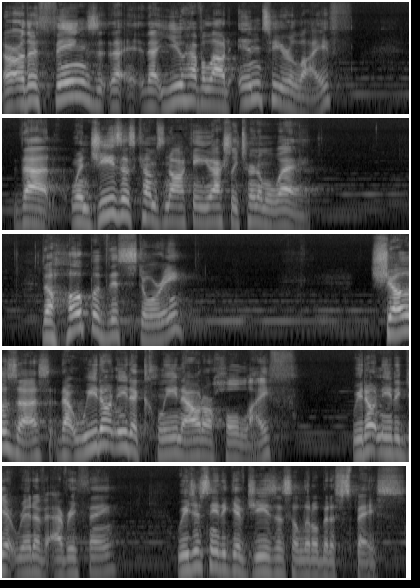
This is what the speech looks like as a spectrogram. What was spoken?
Are there things that, that you have allowed into your life that when Jesus comes knocking, you actually turn him away? The hope of this story shows us that we don't need to clean out our whole life. We don't need to get rid of everything. We just need to give Jesus a little bit of space.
